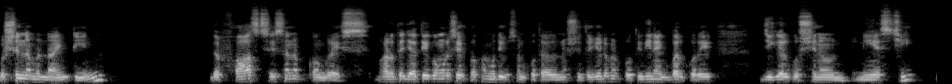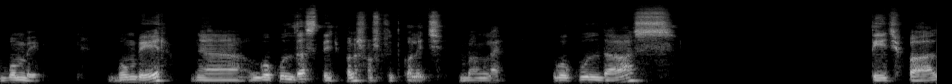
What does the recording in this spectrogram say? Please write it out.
question number nineteen the first session of Congress ভারতের জাতীয় কংগ্রেসের প্রথম অধিবেশন কোথায় অনুষ্ঠিত হয়েছিল? আমি প্রতিদিন একবার করে জিগার কোশ্চেন নিয়ে এসেছি। বোম্বে। বোম্বের গোকুল দাস তেজপাল সংস্কৃত কলেজ, বাংলায়। গোকুল দাস তেজপাল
